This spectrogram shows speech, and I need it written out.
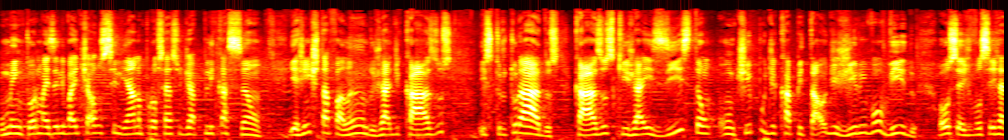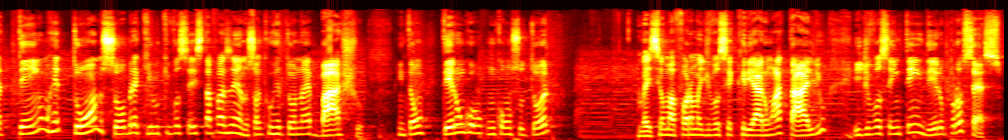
o mentor, mas ele vai te auxiliar no processo de aplicação. E a gente está falando já de casos estruturados, casos que já existam um tipo de capital de giro envolvido. Ou seja, você já tem um retorno sobre aquilo que você está fazendo, só que o retorno é baixo. Então, ter um, um consultor vai ser uma forma de você criar um atalho e de você entender o processo.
